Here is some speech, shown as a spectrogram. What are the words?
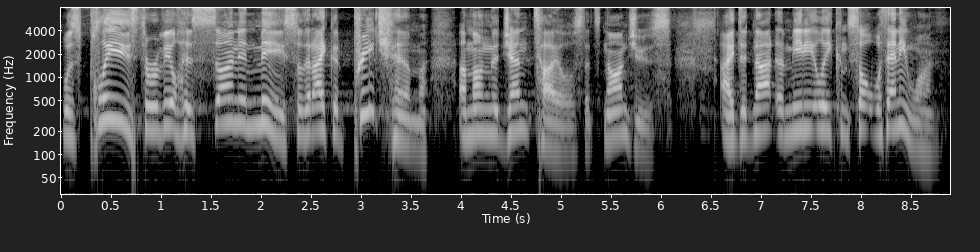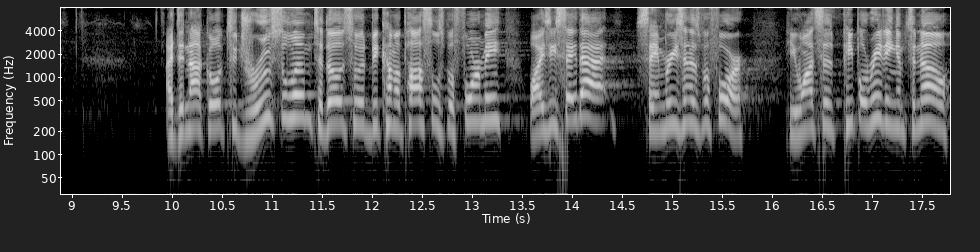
was pleased to reveal his son in me so that I could preach him among the Gentiles, that's non Jews, I did not immediately consult with anyone I did not go up to Jerusalem to those who had become apostles before me. Why does he say that? Same reason as before. He wants his people reading him to know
